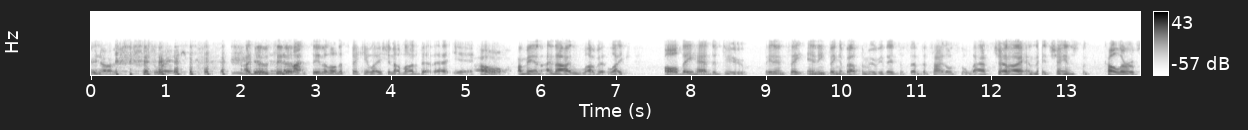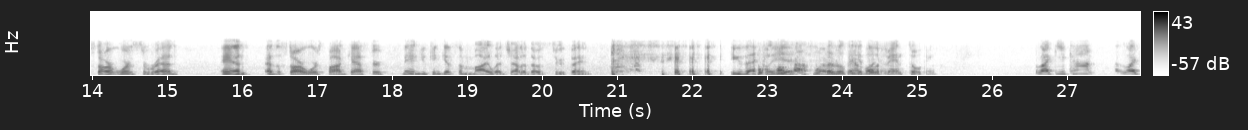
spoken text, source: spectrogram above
Who knows? It's red. I yeah, I've seen a, I- seen a lot of speculation online about that. Yeah. Oh, I mean, and I love it. Like, all they had to do, they didn't say anything about the movie. They just said the title's The Last Jedi, and they changed the color of Star Wars to red. And as a Star Wars podcaster, man, you can get some mileage out of those two things. exactly. For Yeah. podcast work, But it it also sounds gets all like the it. fans talking. like you can't like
